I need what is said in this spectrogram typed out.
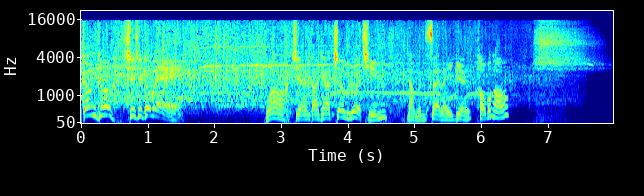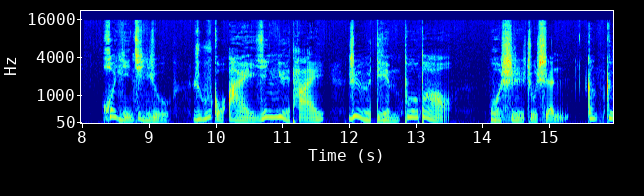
刚哥，谢谢各位。哇，既然大家这么热情，那我们再来一遍好不好？欢迎进入《如果爱音乐台》热点播报，我是主持人刚哥。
